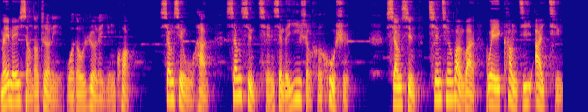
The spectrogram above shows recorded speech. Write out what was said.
每每想到这里，我都热泪盈眶。相信武汉，相信前线的医生和护士，相信千千万万为抗击疫情，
